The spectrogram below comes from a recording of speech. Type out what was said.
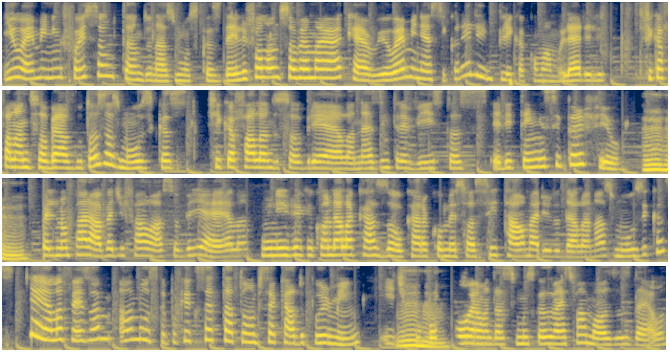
E o Eminem foi soltando nas músicas dele, falando sobre a Mariah Carey. O Eminem, assim, quando ele implica com uma mulher, ele fica falando sobre algo todas as músicas, fica falando sobre ela nas entrevistas, ele tem esse perfil. Uhum. Ele não parava de falar sobre ela, no nível que quando ela casou, o cara começou a citar o marido dela nas músicas. E aí ela fez a, a música. Por que, que você tá tão obcecado por mim? E, tipo, uhum. é uma das músicas mais famosas dela.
